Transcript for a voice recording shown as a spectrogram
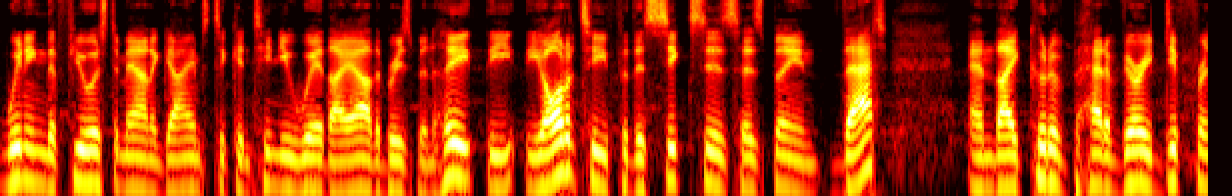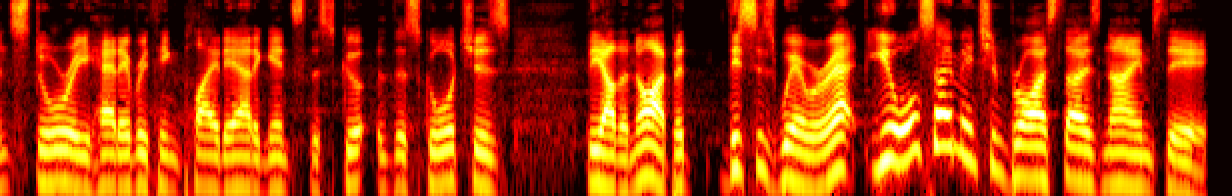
winning the fewest amount of games to continue where they are, the Brisbane Heat. The the oddity for the Sixers has been that, and they could have had a very different story had everything played out against the the Scorchers the other night. But this is where we're at. You also mentioned Bryce those names there:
